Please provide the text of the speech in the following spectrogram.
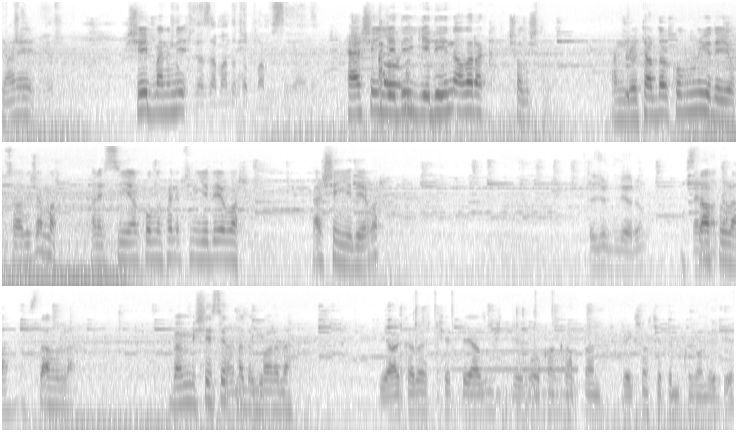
Yani- Çekmiyor. Şey ben hani Güzel zamanda toplamışsın yani. her şeyin yedeği yedeğini alarak çalıştım. Hani retardar kolunun yedeği yok sadece ama hani sinyal kolunun falan hepsinin yedeği var. Her şeyin yedeği var. Özür diliyorum. Estağfurullah, estağfurullah. Ben bir şey hissetmedim bu arada. Bir arkadaş chatte yazmıştı. Volkan Kaptan direksiyon setini kullanıyor diye.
